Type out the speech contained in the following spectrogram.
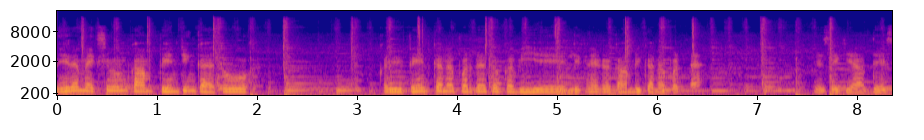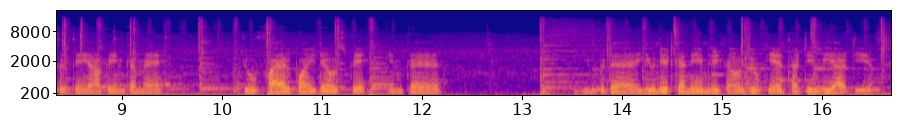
मेरा मैक्सिमम काम पेंटिंग का है तो कभी पेंट करना पड़ता है तो कभी ये लिखने का काम भी करना पड़ता है। जैसे कि आप देख सकते हैं, यहाँ पे इनका मैं जो फायर पॉइंट है, उस पर इनका यूनिट का नेम लिखा हूँ, जो कि है thirteen B R T F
